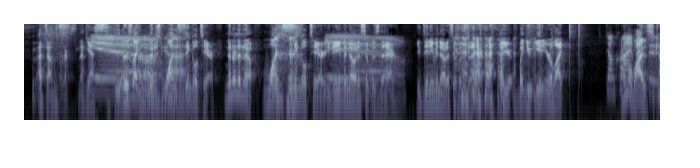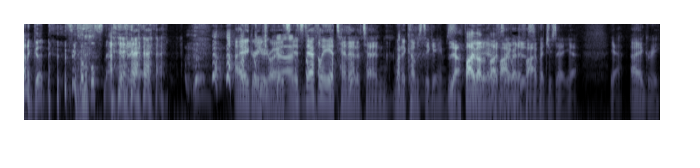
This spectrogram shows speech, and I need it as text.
that sounds gross. No. Yes. Ew. There's like Oh, there's one single tear. No, no, no, no. One single tear. You didn't even notice it was there. You didn't even notice it was there. But you but you eat it and you're like, Don't cry. I don't know why. my This is kind of good. it's a little snap in it. I agree, Dear Troy. It's, it's definitely a ten out of ten when it comes to games. Yeah, five out of Or- or five Five out of sandwiches. five. What you say? Yeah, yeah. I agree.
